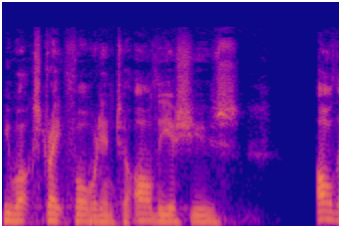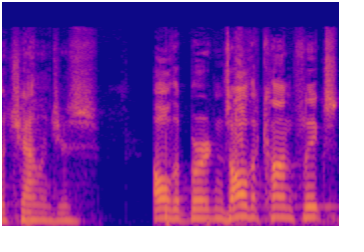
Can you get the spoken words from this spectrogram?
he walked straight forward into all the issues, all the challenges, all the burdens, all the conflicts,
